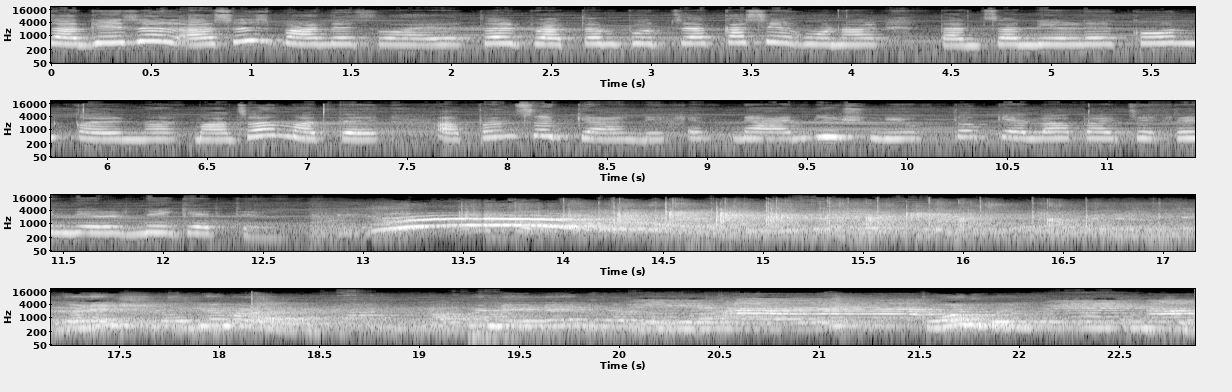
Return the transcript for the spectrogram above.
सगळे जर असंच बांधत राहिले. तर प्रथम पूजा कसे होणार? त्यांचा निर्णय कोण करणार? माझ्या मते आपण सगळ्यांनी एक न्यायाधीश नियुक्त केला पाहिजे ते निर्णय घेतील गणेश योग्य म्हणाले आपण निर्णय घ्या भगवान कोण होईल प्रथम पूज्य?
